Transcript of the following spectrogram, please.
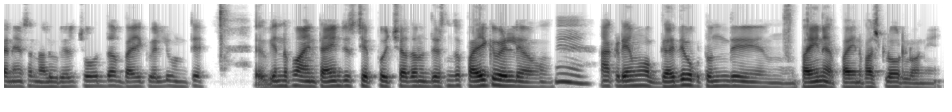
కనీసం నలుగురు వెళ్ళి చూద్దాం పైకి వెళ్ళి ఉంటే విన్నపం ఆయన టైం చూసి చెప్పి వచ్చేదని ఉద్దేశంతో పైకి వెళ్ళాము. అక్కడేమో గది ఒకటి ఉంది పైన పైన ఫస్ట్ ఫ్లోర్లోని.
